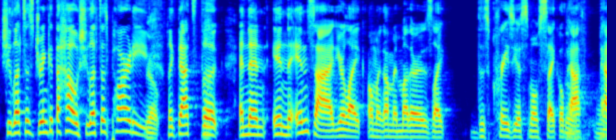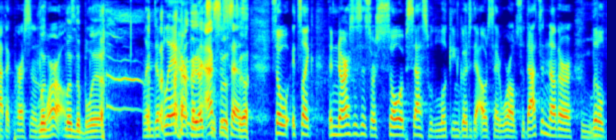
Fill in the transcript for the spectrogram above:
She lets us drink at the house. She lets us party. Yeah. Like that's the and then in the inside, you're like, Oh my god, my mother is like this craziest, most psychopath pathic person in the Lin- world. Linda Blair. Linda Blair from The The, Exorcist, Exorcist. yeah. So it's like the narcissists are so obsessed with looking good to the outside world. So that's another Mm. little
